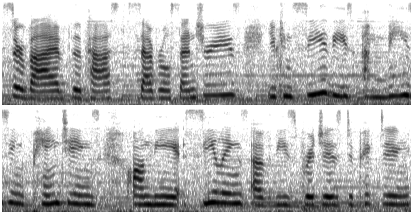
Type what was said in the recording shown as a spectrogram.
survived the past several centuries. You can see these amazing paintings on the ceilings of these bridges depicting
